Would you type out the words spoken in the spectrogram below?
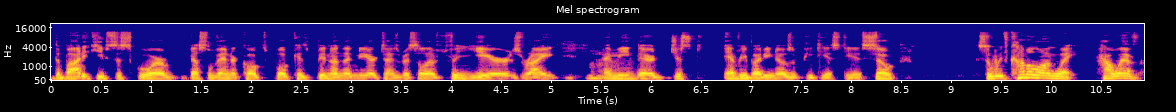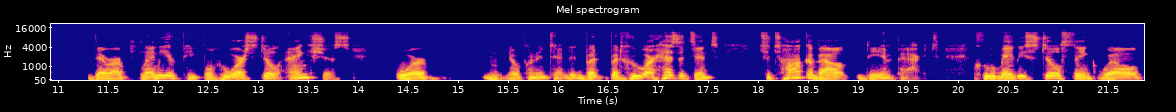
the body keeps the score. Bessel van der Kolk's book has been on the New York Times bestseller for years, right? Mm-hmm. I mean, they're just everybody knows what PTSD is. So so we've come a long way. However, there are plenty of people who are still anxious or no pun intended, but but who are hesitant to talk about the impact, who maybe still think, well,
